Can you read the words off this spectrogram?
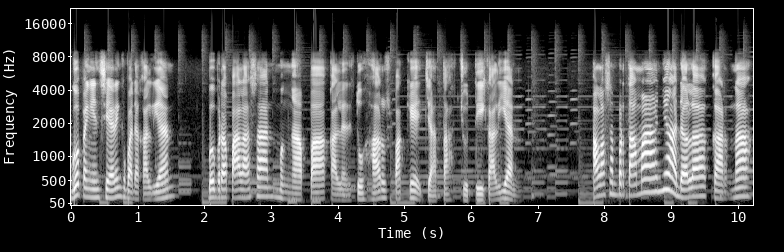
gue pengen sharing kepada kalian beberapa alasan mengapa kalian itu harus pakai jatah cuti kalian. Alasan pertamanya adalah karena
